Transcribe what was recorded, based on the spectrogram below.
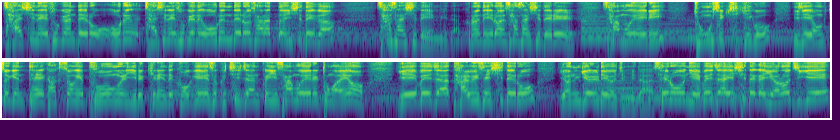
자신의 소견대로 옳은 자신의 소견에 옳은 대로 살았던 시대가 사사 시대입니다. 그런데 이런 사사 시대를 사무엘이 종식시키고 이제 영적인 대각성의 부흥을 일으키는데 거기에서 그치지 않고 이 사무엘을 통하여 예배자 다윗의 시대로 연결되어집니다. 새로운 예배자의 시대가 열어지게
